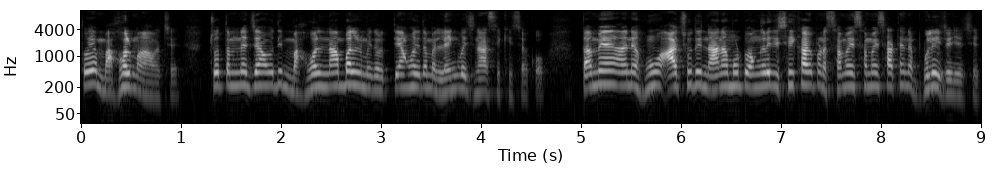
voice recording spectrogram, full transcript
તો એ માહોલમાં આવે છે. જો તમને જ્યાં સુધી માહોલ ના બને મિત્રો, ત્યાં સુધી તમે લેંગ્વેજ ના શીખી શકો. તમે અને હું આજ સુધી નાના મોટું અંગ્રેજી શીખાવ્યું, પણ સમય સમય સાથે ને ભૂલી જઈએ છીએ.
